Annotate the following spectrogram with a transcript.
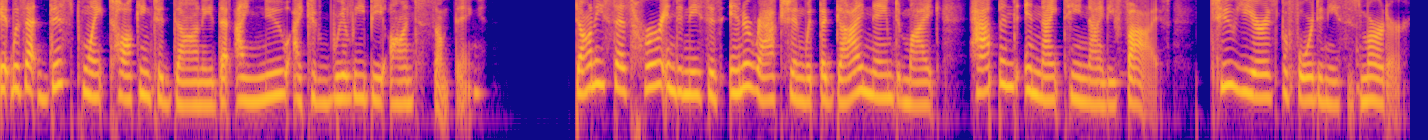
It was at this point, talking to Donnie, that I knew I could really be onto something. Donnie says her and Denise's interaction with the guy named Mike happened in 1995, two years before Denise's murder.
